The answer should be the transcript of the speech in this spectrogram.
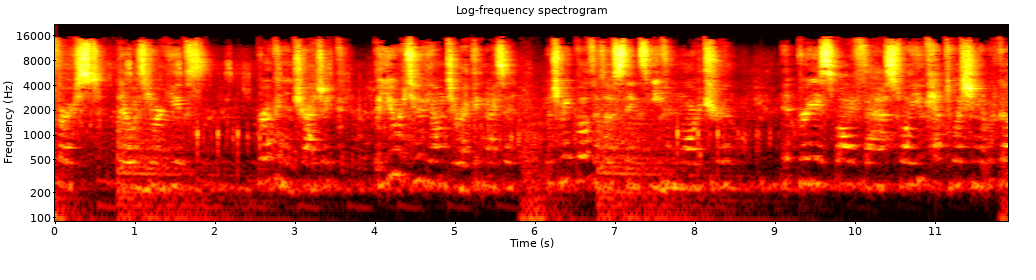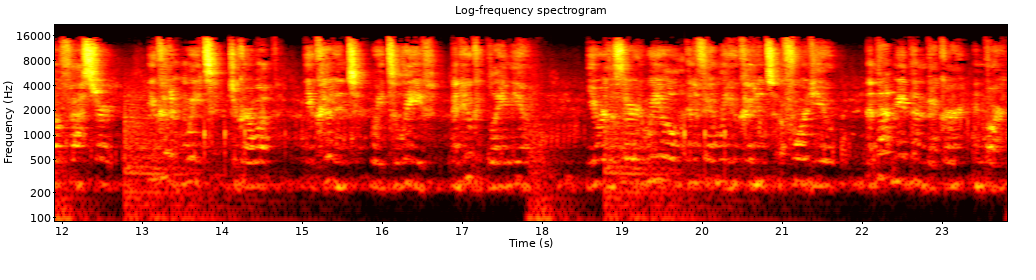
First, there was your youth. Broken and tragic, but you were too young to recognize it, which made both of those things even more true. It breezed by fast while you kept wishing it would go faster. You couldn't wait to grow up. You couldn't wait to leave, and who could blame you? You were the third wheel in a family who couldn't afford you, and that made them bicker and bark.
